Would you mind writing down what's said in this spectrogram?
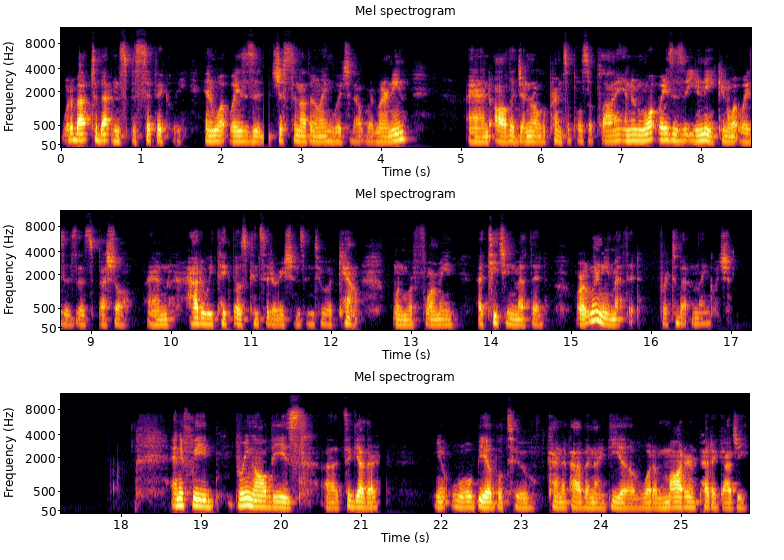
what about Tibetan specifically? In what ways is it just another language that we're learning and all the general principles apply? And in what ways is it unique? In what ways is it special? And how do we take those considerations into account when we're forming a teaching method or a learning method for Tibetan language. And if we bring all these uh, together, you know, we'll be able to kind of have an idea of what a modern pedagogy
